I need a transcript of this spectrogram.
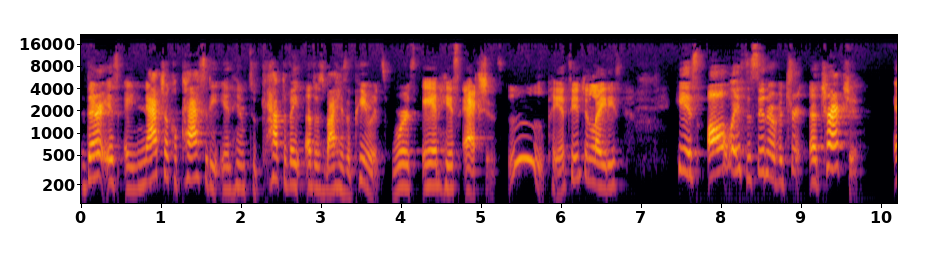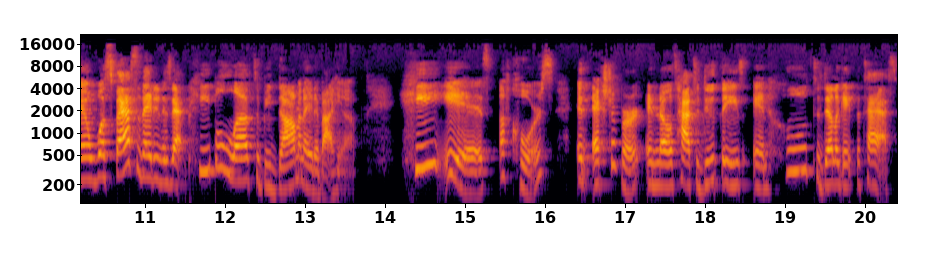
there is a natural capacity in him to captivate others by his appearance, words, and his actions. Ooh, pay attention, ladies. He is always the center of attra- attraction. And what's fascinating is that people love to be dominated by him. He is, of course, an extrovert and knows how to do things and who to delegate the task.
